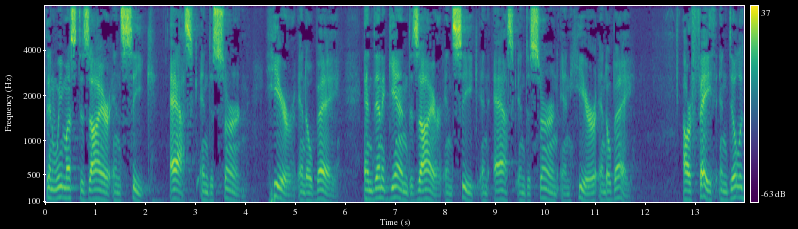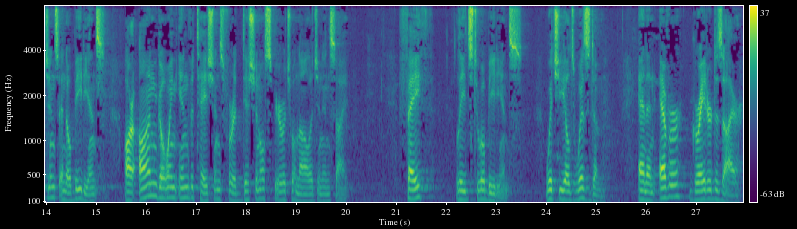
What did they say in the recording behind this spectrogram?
then we must desire and seek, ask and discern, hear and obey, and then again desire and seek and ask and discern and hear and obey. Our faith and diligence and obedience are ongoing invitations for additional spiritual knowledge and insight. Faith leads to obedience, which yields wisdom and an ever greater desire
